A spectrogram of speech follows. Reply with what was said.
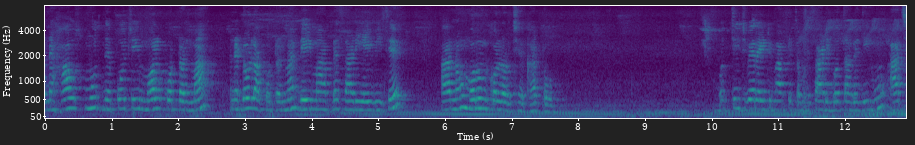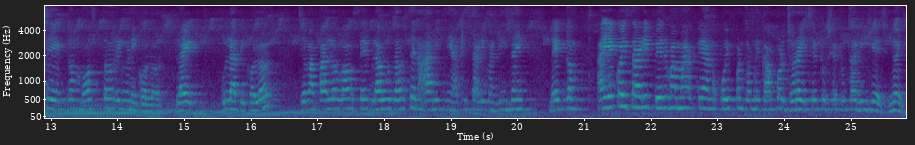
અને હાવ સ્મૂથ ને પોચી મલ કોટનમાં અને ડોલા કોટનમાં બેયમાં આપણે સાડી આવી છે. આનો મરૂન કલર છે ઘાટો. બધી જ વેરાયટીમાં આપણે તમને સાડી બતાવી દી હું. આ છે એકદમ મસ્ત રીંગણી કલર લાઇટ ગુલાબી કલર. જેમાં પાલવ આવશે, બ્લાઉઝ આવશે ને આ રીતની આખી સાડીમાં ડિઝાઇન. ને એકદમ આ એકય સાડી પહેરવામાં કે આનું કોઈ પણ તમને કાપડ જરાય સેટું સેટું થાય રીહે જ નહીં.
